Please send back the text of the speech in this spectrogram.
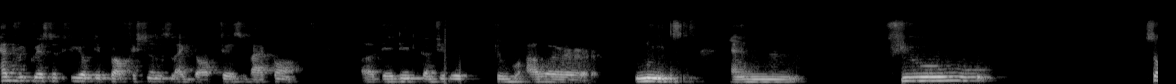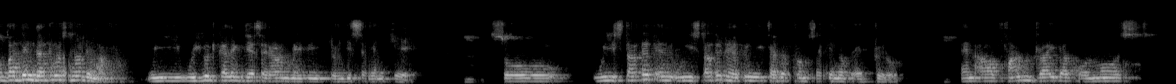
had requested few of the professionals like doctors back home. Uh, they did contribute to our needs and few so but then that was not enough we we could collect just around maybe 27k mm. so we started and we started helping each other from 2nd of april and our fund dried up almost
